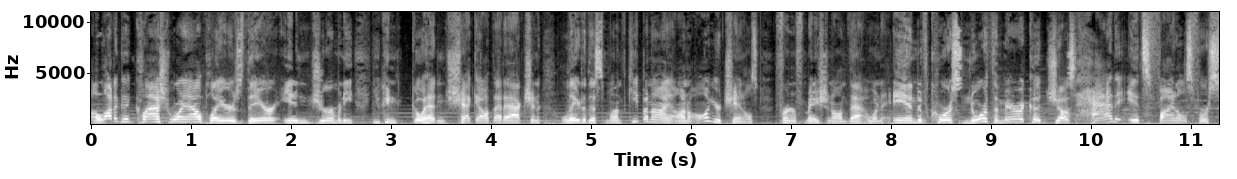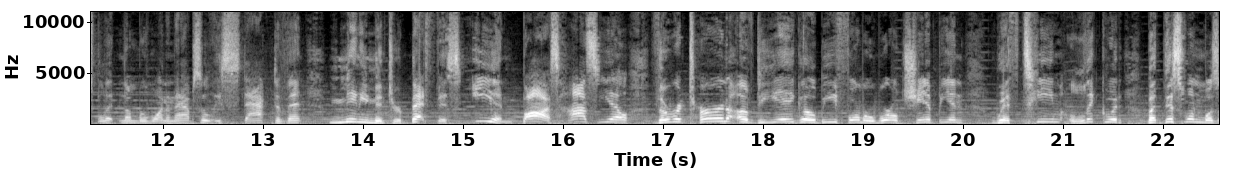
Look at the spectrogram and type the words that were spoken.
A lot of good Clash Royale players there in Germany. You can go ahead and check out that action later this month. Keep an eye on all your channels for information on that one. And of course, North America just had its finals for split number one, an absolutely stacked event. Mini Minter, Betfis, Ian, Boss, Hasiel, the return of Diego B, former world champion with Team Liquid, but this one was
